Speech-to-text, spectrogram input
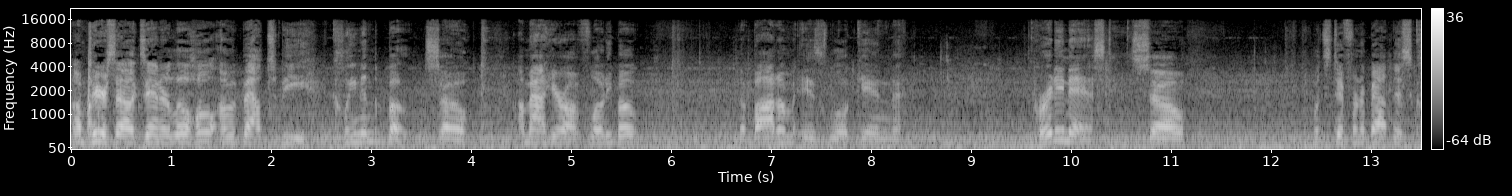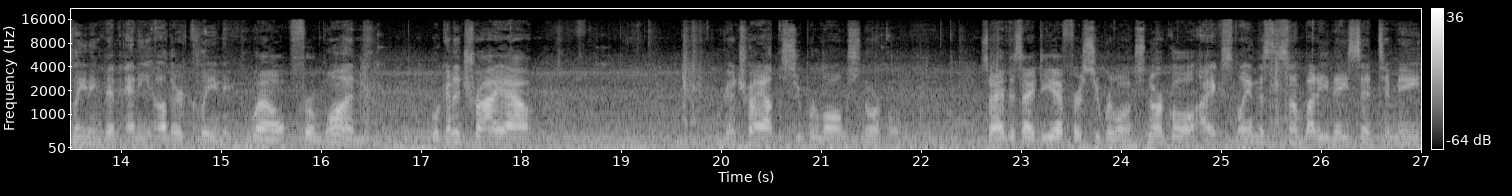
I'm Pierce Alexander Lilholt. I'm about to be cleaning the boat. So I'm out here on floaty boat. The bottom is looking pretty nasty. So what's different about this cleaning than any other cleaning? Well, for one, we're gonna try out we're gonna try out the super long snorkel. So I had this idea for a super long snorkel. I explained this to somebody. They said to me,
